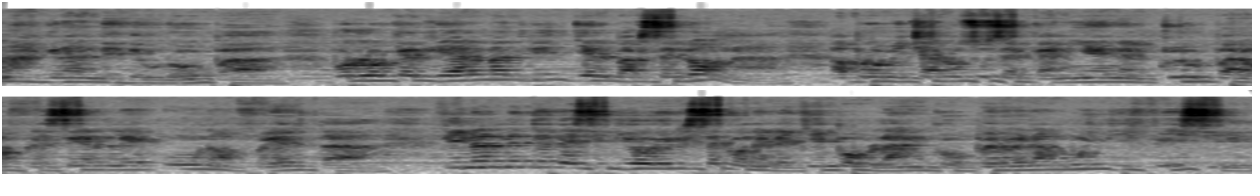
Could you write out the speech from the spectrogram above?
más grandes de Europa, por lo que el Real Madrid y el Barcelona aprovecharon su cercanía en el club para ofrecerle una oferta. Finalmente decidió irse con el equipo blanco, pero era muy difícil,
